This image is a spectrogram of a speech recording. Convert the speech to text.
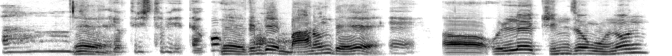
아, 네. 기업들이 스톱이 됐다고? 네, 근데 어. 많은데 예. 아, 원래 김정은은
